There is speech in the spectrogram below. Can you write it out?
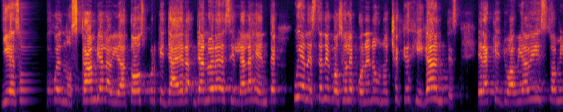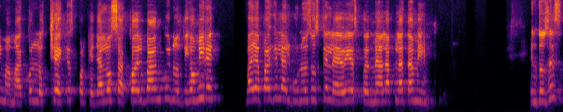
y eso pues nos cambia la vida a todos porque ya, era, ya no era decirle a la gente, uy, en este negocio le ponen a unos cheques gigantes, era que yo había visto a mi mamá con los cheques porque ella los sacó del banco y nos dijo, mire, vaya, páguele alguno de esos que le debe y después me da la plata a mí. Entonces,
